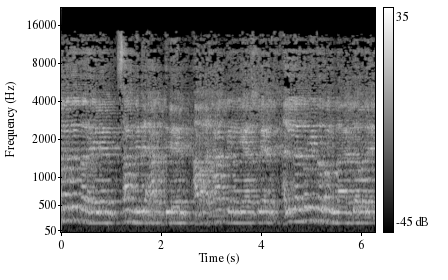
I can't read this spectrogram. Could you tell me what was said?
আপনি নামাজে দাঁড়াইলেন সামনে দিয়ে হাত দিলেন আবার হাত কেন নিয়ে আসলেন আল্লাহ নবী তখন লাগতে বলে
